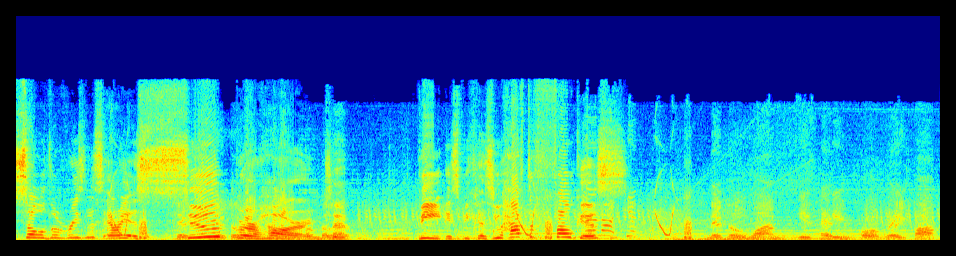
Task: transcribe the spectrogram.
So the reason this area is super hard to beat is because you have to focus. getting 1 is heading for Great Fox.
